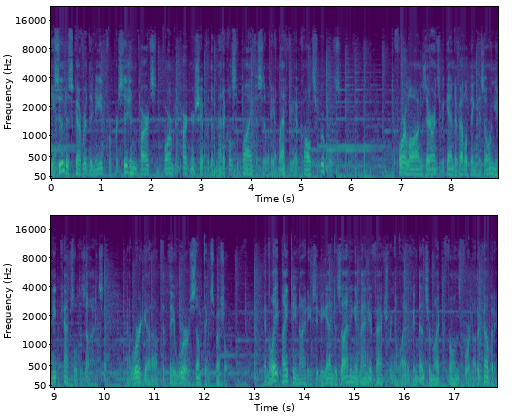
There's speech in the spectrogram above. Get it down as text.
He soon discovered the need for precision parts and formed a partnership with a medical supply facility in Latvia called Scruples. Before long, Zarins began developing his own unique capsule designs, and word got out that they were something special. In the late 1990s, he began designing and manufacturing a line of condenser microphones for another company.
